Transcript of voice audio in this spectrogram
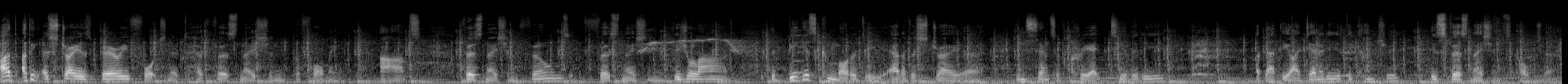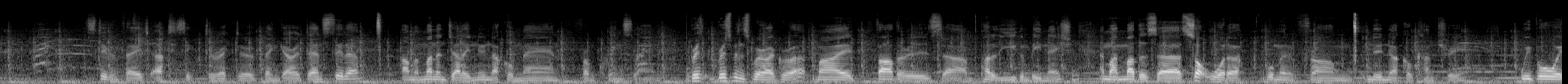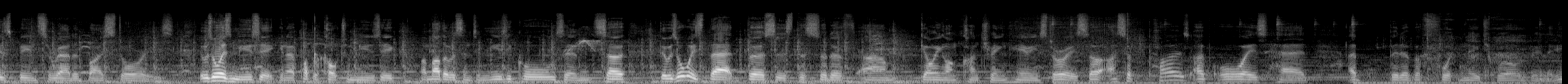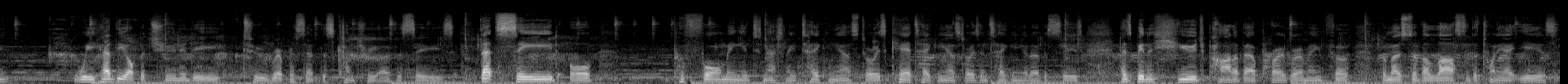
I, I think Australia is very fortunate to have First Nation performing arts, First Nation films, First Nation visual art. The biggest commodity out of Australia in sense of creativity, about the identity of the country, is First Nations culture. Stephen Page, Artistic Director of Bangarra Dance Theatre. I'm a Mununjalli Nunukul man from Queensland. Bris Brisbane's where I grew up. My father is um, part of the Yugambeh Nation and my mother's a saltwater woman from Nunukul country. We've always been surrounded by stories. It was always music, you know, popular culture music. My mother was into musicals and so there was always that versus the sort of um, going on country and hearing stories. So I suppose I've always had a bit of a foot in each world really. We had the opportunity to represent this country overseas. That seed of performing internationally, taking our stories, caretaking our stories and taking it overseas has been a huge part of our programming for, for most of the last of the 28 years.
